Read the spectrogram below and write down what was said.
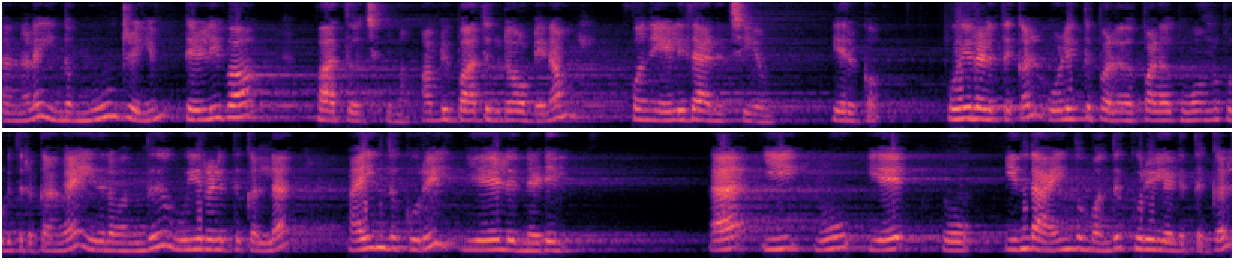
அதனால இந்த மூன்றையும் தெளிவாக பார்த்து வச்சுக்கணும். அப்படி பார்த்துக்கிட்டோம் அப்படின்னா கொஞ்சம் எளிதாக நிச்சயம் இருக்கும். உயிரெழுத்துக்கள் ஒழித்து பழ பழகுவோம்னு கொடுத்துருக்காங்க. இதில் வந்து உயிரெழுத்துக்களில் ஐந்து குறில் ஏழு நெடில் அ இ உ ஏ ஓ இந்த ஐந்தும் வந்து குறில் எழுத்துக்கள்.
